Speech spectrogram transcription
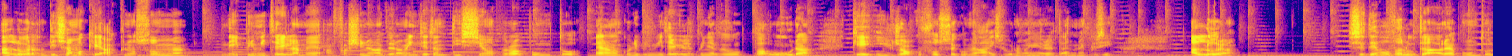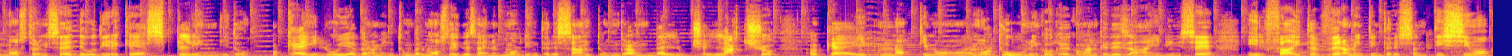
Allora diciamo che Acnosom nei primi trailer a me affascinava veramente tantissimo però appunto erano ancora i primi trailer quindi avevo paura che il gioco fosse come Iceborne ma in realtà non è così. Allora se devo valutare appunto il mostro in sé, devo dire che è splendido, ok? Lui è veramente un bel mostro, il design è molto interessante, un gran bel uccellaccio, ok? Un ottimo, è molto unico, ok? Come anche design in sé. Il fight è veramente interessantissimo,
